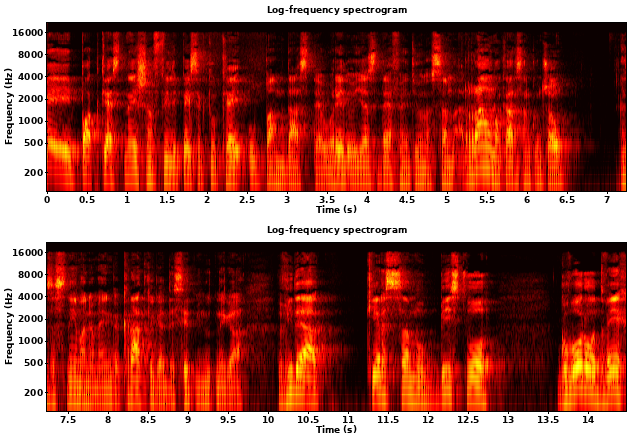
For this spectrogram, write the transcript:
Hej, podcast Nation, Filip Pesek tukaj, upam, da ste v redu. Jaz definitivno sem ravno kar sem končal za snemanjem enega kratkega desetminutnega videa, kjer sem v bistvu govoril o dveh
